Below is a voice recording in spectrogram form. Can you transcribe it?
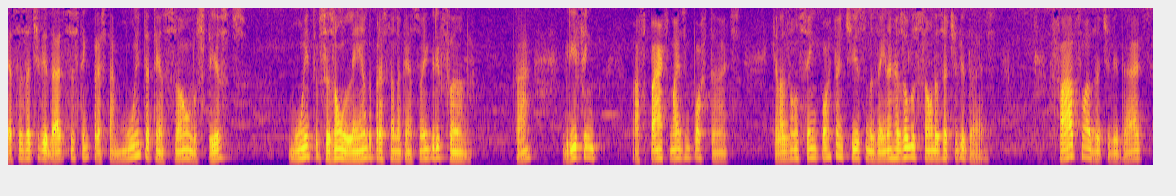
essas atividades vocês têm que prestar muita atenção nos textos, muita, vocês vão lendo, prestando atenção e grifando, tá? Grifem as partes mais importantes, que elas vão ser importantíssimas aí na resolução das atividades. Façam as atividades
